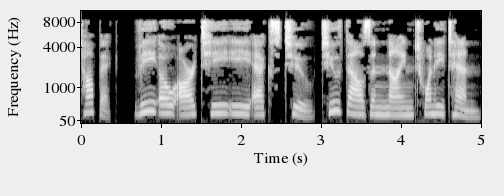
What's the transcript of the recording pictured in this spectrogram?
VORTEX2 2009-2010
